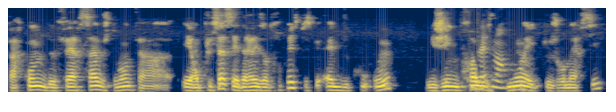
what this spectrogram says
Par contre, de faire ça justement, de faire et en plus ça, ça aiderait les entreprises parce que elles du coup ont et j'ai une prof et que je remercie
